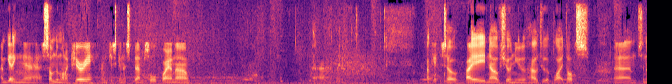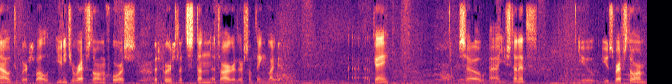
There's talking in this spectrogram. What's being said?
I'm getting uh, some demonic fury. I'm just gonna spam soulfire now. Uh, Okay, so I now have shown you how to apply dots. Um, so now to burst. Well, you need your Wrathstorm of course, but first let's stun a target or something like that. Uh, okay. So uh, you stun it. You use Wrathstorm.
